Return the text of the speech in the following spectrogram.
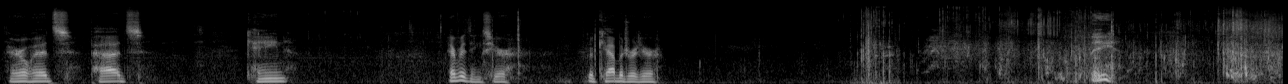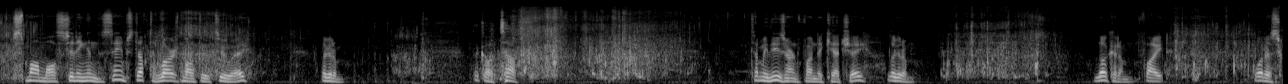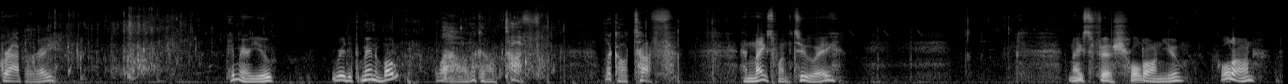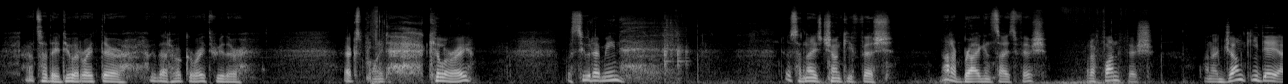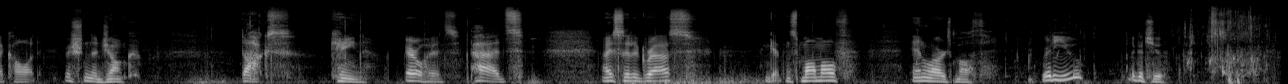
Arrowheads, pads, cane, everything's here. Good cabbage right here. Hey, smallmouth sitting in the same stuff the largemouth do too, eh? Look at them. Look how tough. Tell me these aren't fun to catch, eh? Look at them. Look at them fight. What a scrapper, eh? Come here, you. You ready to come in a boat? Wow, look at how tough. Look how tough. And nice one too, eh? Nice fish. Hold on, you. Hold on. That's how they do it right there. Look at that hooker right through there. X point. Killer, eh? But see what I mean? Just a nice chunky fish. Not a bragging size fish, but a fun fish. On a junky day, I call it. Fishing the junk. Docks, cane, arrowheads, pads, isolated grass, and getting smallmouth and largemouth. Ready you? Look at you.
